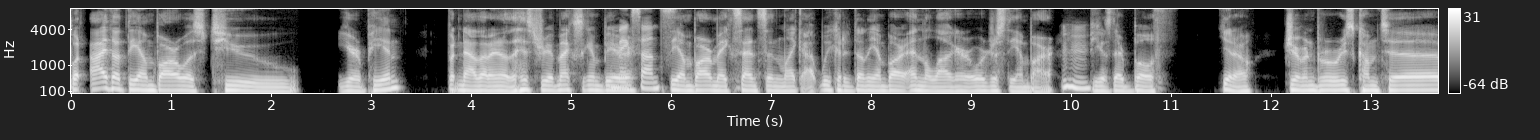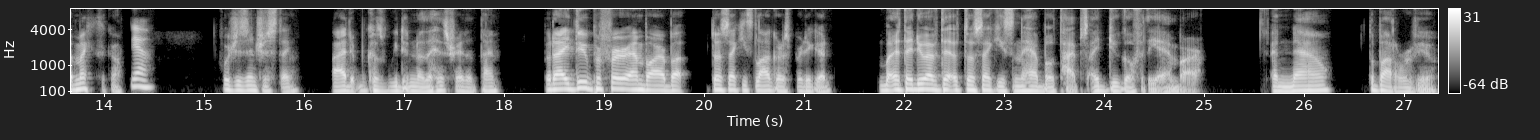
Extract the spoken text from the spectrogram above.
but I thought the Ambar was too European. But now that I know the history of Mexican beer, Makes sense. the Ambar makes sense, and like uh, we could have done the Ambar and the lager, or just the Ambar Mhm. because they're both, you know, German breweries come to Mexico. Yeah. which is interesting. I did, because we didn't know the history at the time, but I do prefer Ambar, but Dos Equis Lager is pretty good. But if they do have Dos Equis and they have both types, I do go for the Ambar. And now the bottle review.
